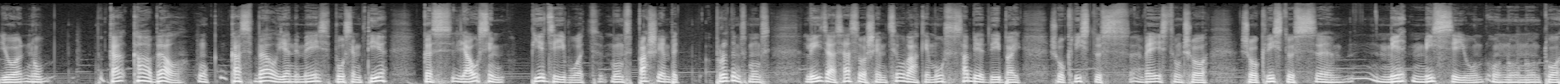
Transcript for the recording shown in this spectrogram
Jo, nu, kā, kā vēl, un kas vēl, ja ne mēs būsim tie, kas ļausim piedzīvot mums pašiem, bet, protams, mums līdzās esošiem cilvēkiem, mūsu sabiedrībai šo Kristus vēstu un šo, šo Kristus um, mi, misiju un, un, un, un to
